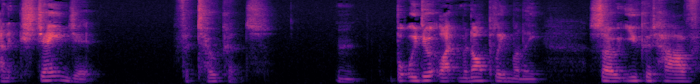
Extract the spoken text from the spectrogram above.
and exchange it for tokens. Hmm. But we do it like monopoly money. So you could have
